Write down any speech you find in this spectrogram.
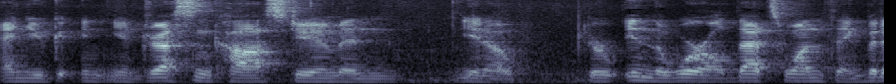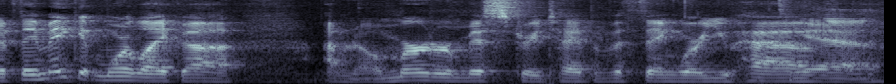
and you and you dress in costume and you know you're in the world, that's one thing. But if they make it more like a I don't know, a murder mystery type of a thing where you have Yeah.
